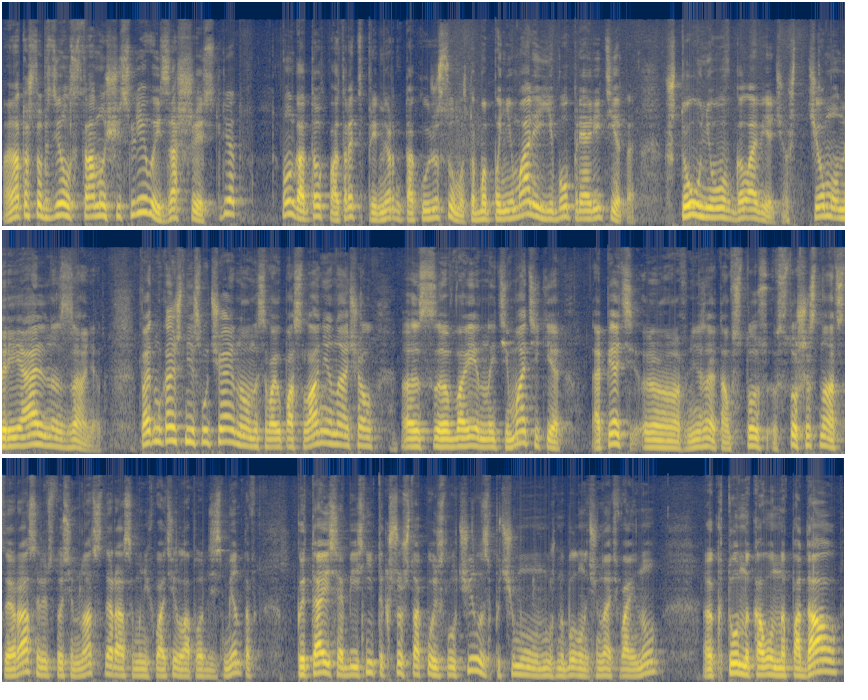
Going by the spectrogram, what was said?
А на то, чтобы сделать страну счастливой за 6 лет, он готов потратить примерно такую же сумму, чтобы мы понимали его приоритеты, что у него в голове, чем он реально занят. Поэтому, конечно, не случайно он и свое послание начал э, с военной тематики, опять, э, не знаю, там в 100, 116 раз или в 117 раз ему не хватило аплодисментов, пытаясь объяснить, так что же такое случилось, почему нужно было начинать войну, кто на кого нападал,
